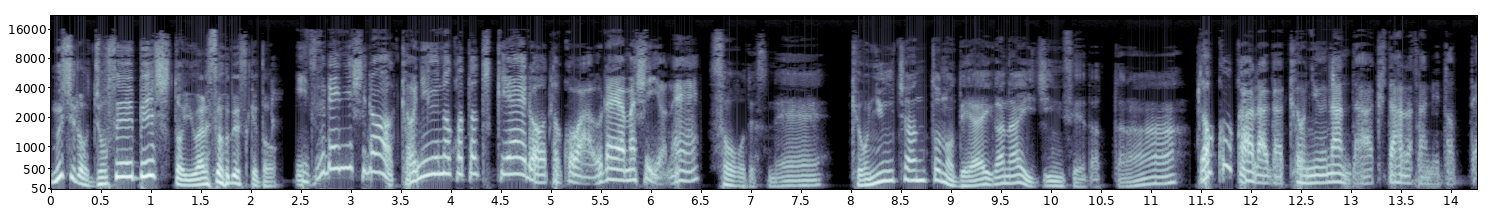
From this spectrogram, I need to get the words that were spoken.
むしろ女性蔑視と言われそうですけど。いずれにしろ巨乳の子と付き合える男は羨ましいよね。そうですね。巨乳ちゃんとの出会いがない人生だったな。どこからが巨乳なんだ？北原さんにとって。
